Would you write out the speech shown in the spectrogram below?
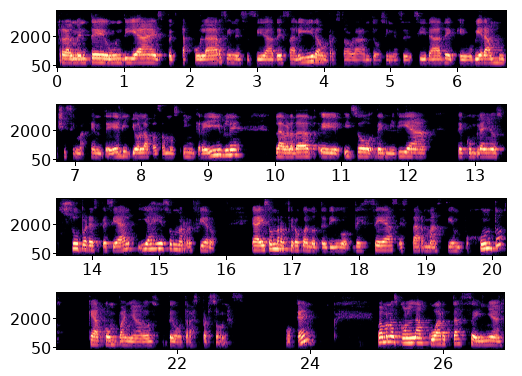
realmente un día espectacular sin necesidad de salir a un restaurante o sin necesidad de que hubiera muchísima gente. Él y yo la pasamos increíble. La verdad, eh, hizo de mi día de cumpleaños súper especial y a eso me refiero. A eso me refiero cuando te digo, deseas estar más tiempo juntos que acompañados de otras personas. ¿Ok? Vámonos con la cuarta señal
